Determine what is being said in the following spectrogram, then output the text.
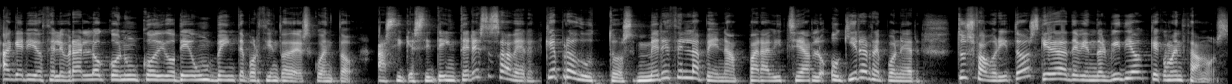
ha querido celebrarlo con un código de un 20% de descuento. Así que si te interesa saber qué productos merecen la pena para bichearlo o quieres reponer tus favoritos, quédate viendo el vídeo que comenzamos.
